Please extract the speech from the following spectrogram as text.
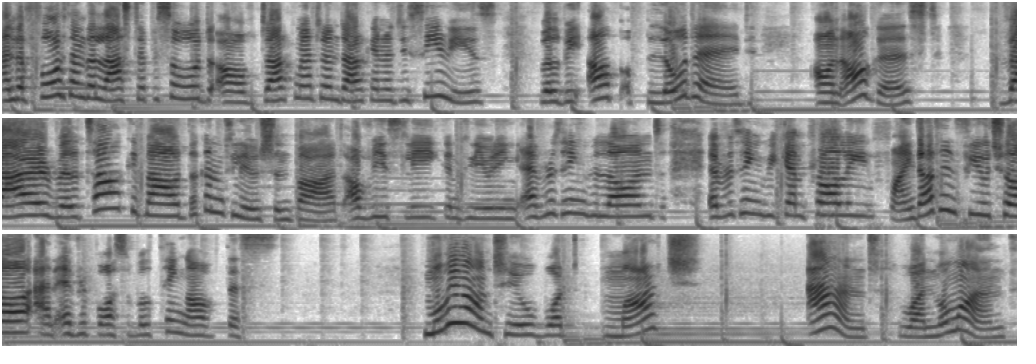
and the fourth and the last episode of Dark Matter and Dark Energy series will be up uploaded on August, where we'll talk about the conclusion part. Obviously, concluding everything we learned, everything we can probably find out in future, and every possible thing of this. Moving on to what March and one more month,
